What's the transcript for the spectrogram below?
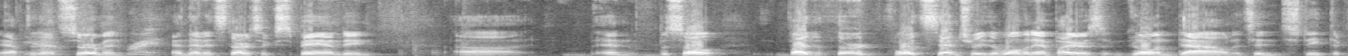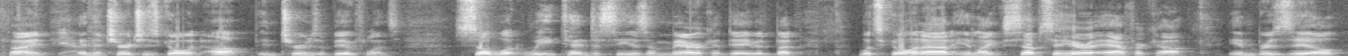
after Yeah, that sermon, right. and then it starts expanding, uh, and so by the third, fourth century, the Roman Empire is going down; it's in steep decline, Yeah. and the church is going up in terms of influence. So what we tend to see is America, David, but what's going on in like sub-Saharan Africa, in Brazil,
